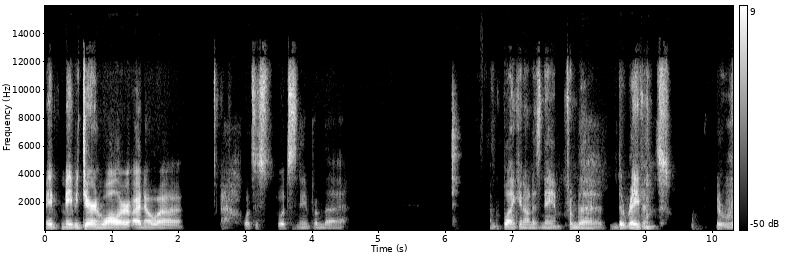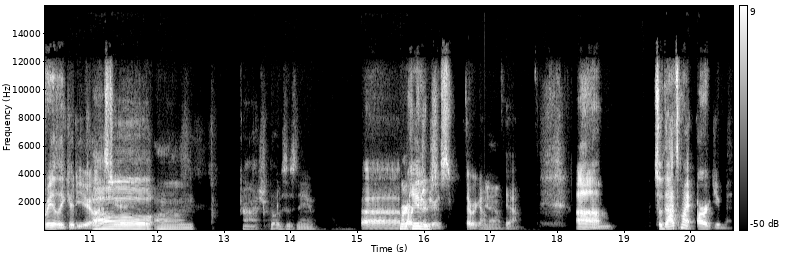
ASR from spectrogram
Maybe maybe Darren Waller. I know uh what's his what's his name from the I'm blanking on his name from the the Ravens. A really good year last year. Oh, um, gosh, what was his name? Uh Mark Andrews. There we go. Yeah. Yeah. Um so that's my argument.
